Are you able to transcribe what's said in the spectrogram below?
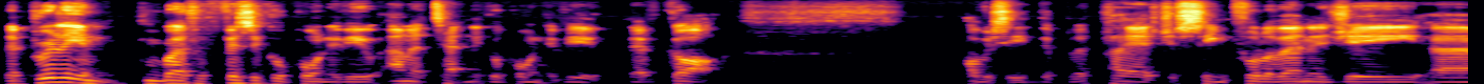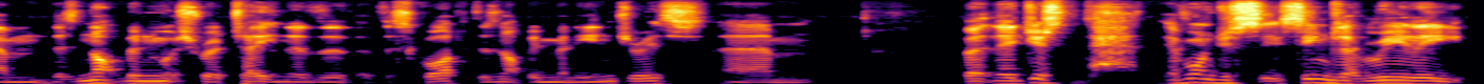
they're brilliant from both a physical point of view and a technical point of view. They've got obviously the players just seem full of energy. Um, there's not been much rotating of the, of the squad. There's not been many injuries, um, but they just everyone just it seems a really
